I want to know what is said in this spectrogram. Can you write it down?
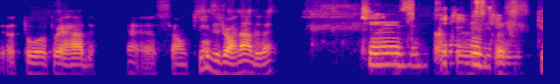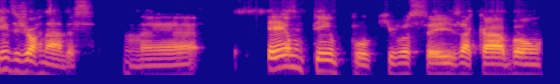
Eu tô, tô errado. É, são 15 jornadas, né? 15. 15, 15. 15 jornadas. Né? É um tempo que vocês acabam.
